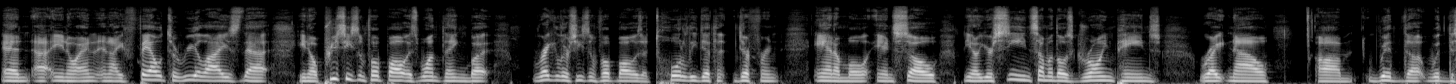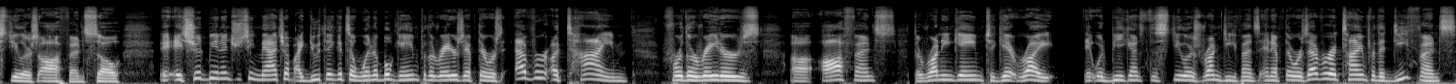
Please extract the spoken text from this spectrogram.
and uh, you know, and and I failed to realize that you know preseason football is one thing, but regular season football is a totally different different animal and so you know you're seeing some of those growing pains right now um, with the with the Steelers offense. So it, it, should be an interesting matchup. I do think it's a winnable game for the Raiders. If there was ever a time for the Raiders uh, offense, the running game to get right, it would be against the Steelers' run defense. And if there was ever a time for the defense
